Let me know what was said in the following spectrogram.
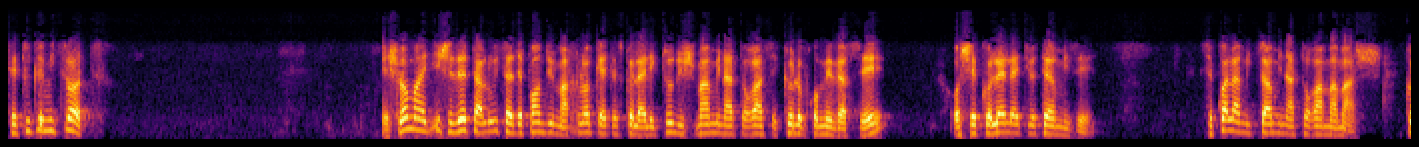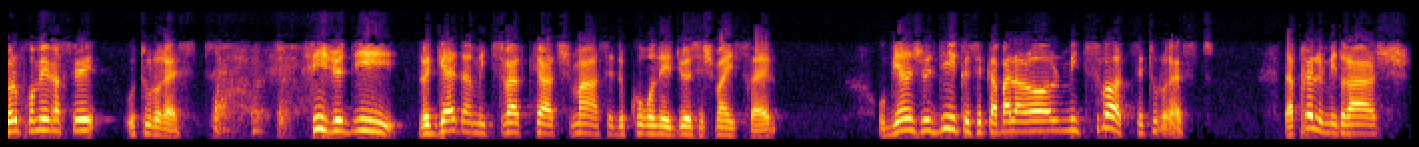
c'est toutes les mitzvot. Et Shlomo a dit, chez Taloui, ça dépend du machloket. Est-ce que la lecture du Shema Minatora, c'est que le premier verset, ou chez Kolel est C'est quoi la mitzvah Minatora Mamash? Que le premier verset ou tout le reste Si je dis, le d'un mitzvah Shema, c'est de couronner Dieu, c'est Shema Israël, Ou bien je dis que c'est Kabbalah mitzvot, c'est tout le reste. D'après le Midrash,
